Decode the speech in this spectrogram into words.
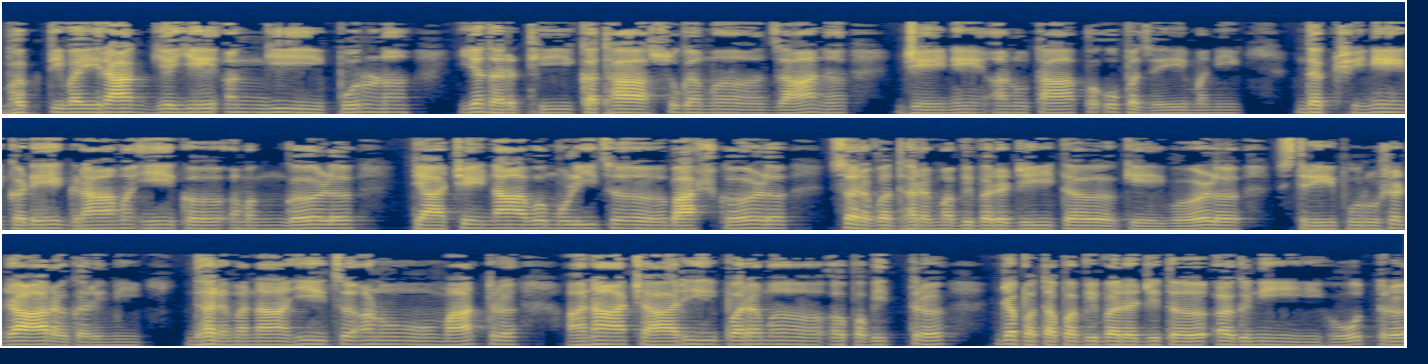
भक्तिवैराग्य ये अंगी पूर्ण यदर्थी कथा सुगम जान जेने अनुताप उपजे मनी। दक्षिणेकडे ग्राम एक अमंगळ त्याचे नाव मुळीच बाष्कळ। सर्व धर्म विवर्जित केवळ स्त्री पुरुष जार गर्मी धर्म नाहीच अणु मात्र अनाचारी परम अपवित्र। जपतप विवर्जित अग्निहोत्र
